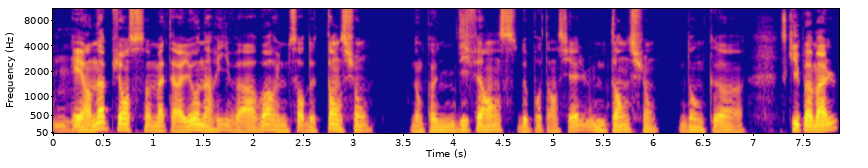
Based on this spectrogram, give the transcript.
Mhm. et en appuyant sur ce matériau, on arrive à avoir une sorte de tension, donc une différence de potentiel, une tension. Donc euh, ce qui est pas mal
